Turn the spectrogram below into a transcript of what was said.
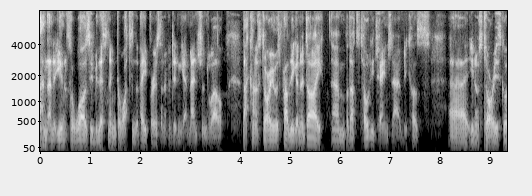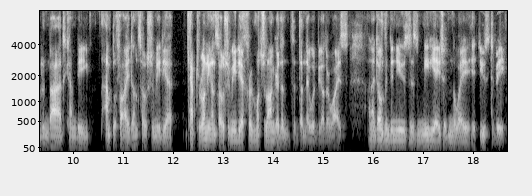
and then even if it was, you'd be listening to what's in the papers. And if it didn't get mentioned, well, that kind of story was probably going to die. Um, but that's totally changed now because, uh, you know, stories, good and bad, can be amplified on social media, kept running on social media for much longer than than they would be otherwise. And I don't think the news is mediated in the way it used to be.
